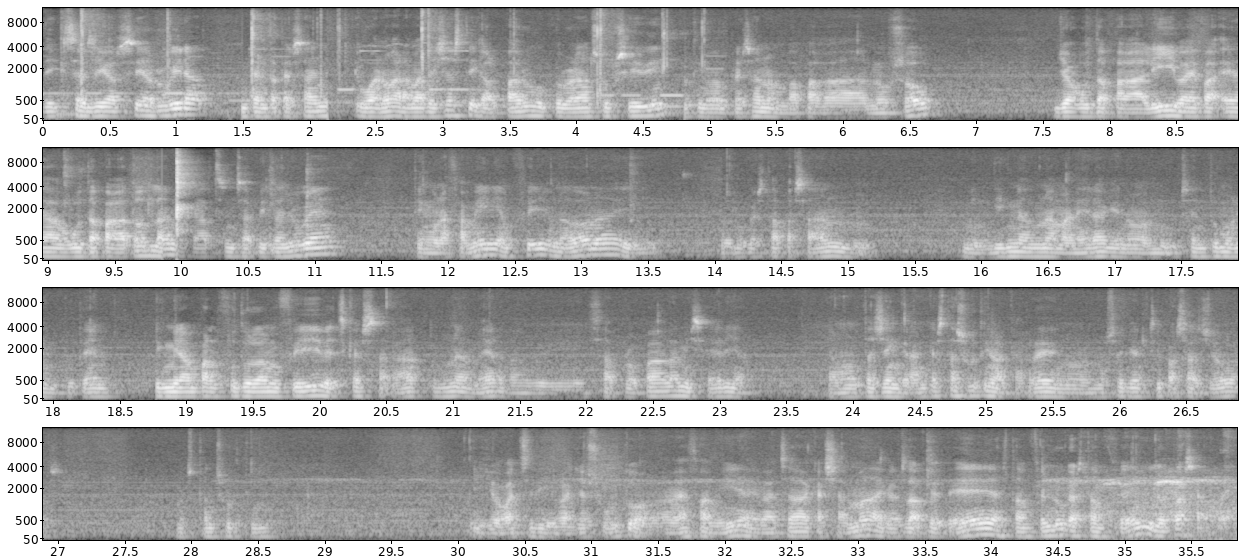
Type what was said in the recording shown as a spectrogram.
Dic Sergi García Rovira, 33 anys, i bueno, ara mateix estic al paro cobrant el subsidi. L'última empresa no em va pagar el meu sou. Jo he hagut de pagar l'IVA, he, he hagut de pagar tot l'any, m'he quedat sense pis de lloguer, tinc una família, un fill, una dona, i tot el que està passant m'indigna d'una manera que no em sento molt impotent. Estic mirant pel futur del meu fill i veig que serà una merda, vull dir, s'apropa a la misèria. Hi ha molta gent gran que està sortint al carrer, no, no sé què els hi passa als joves. No estan sortint. I jo vaig dir, vaig a surto la meva família i vaig a queixar-me que els del PP estan fent el que estan fent i no passa res.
